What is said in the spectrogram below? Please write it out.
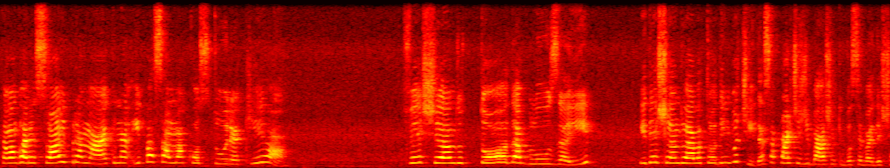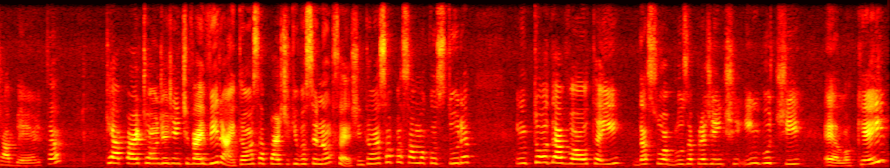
Então, agora é só ir pra máquina e passar uma costura aqui, ó fechando toda a blusa aí e deixando ela toda embutida. Essa parte de baixo aqui você vai deixar aberta, que é a parte onde a gente vai virar. Então, essa parte aqui você não fecha. Então, é só passar uma costura em toda a volta aí da sua blusa pra gente embutir ela, ok?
